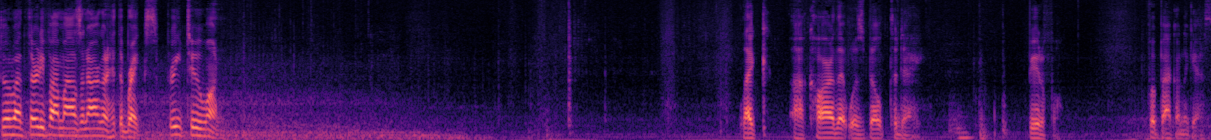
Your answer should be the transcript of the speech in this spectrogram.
Doing about 35 miles an hour, I'm gonna hit the brakes. Three, two, one. Like a car that was built today. Beautiful. Foot back on the gas.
